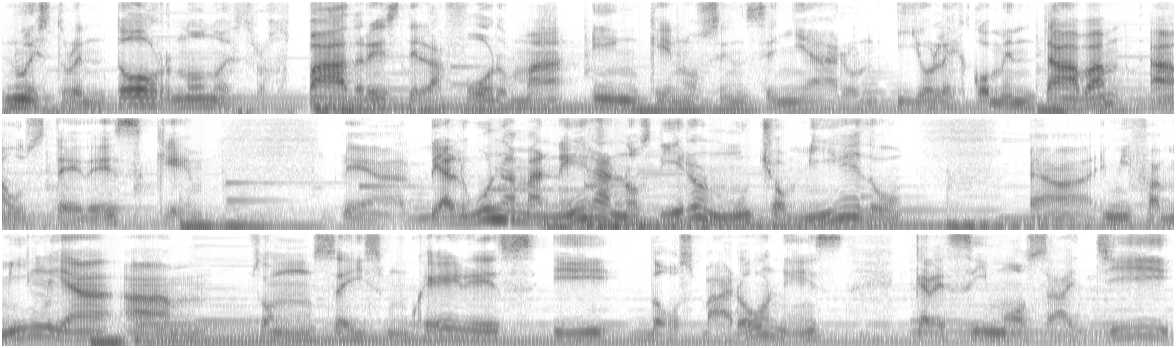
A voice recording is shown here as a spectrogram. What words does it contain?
nuestro entorno, nuestros padres, de la forma en que nos enseñaron. Y yo les comentaba a ustedes que eh, de alguna manera nos dieron mucho miedo. Ah, en mi familia son seis mujeres y dos varones. Crecimos allí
